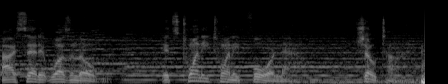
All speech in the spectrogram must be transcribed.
I said it wasn't over. It's 2024 now. Showtime.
